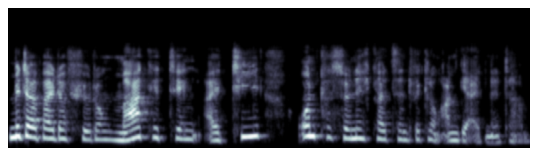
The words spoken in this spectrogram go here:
Mitarbeiterführung, Marketing, IT und Persönlichkeitsentwicklung angeeignet habe.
